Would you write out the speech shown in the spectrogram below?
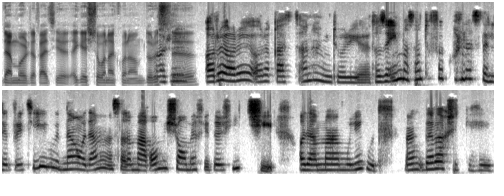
در مورد قضیه. اگه اشتباه نکنم درسته؟ آره آره آره, آره قطعا همینطوریه. تازه این مثلا تو فکر کن سلبریتی بود نه آدم مثلا مقام شامخی داشت هیچی. آدم معمولی بود. من ببخشید که هی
